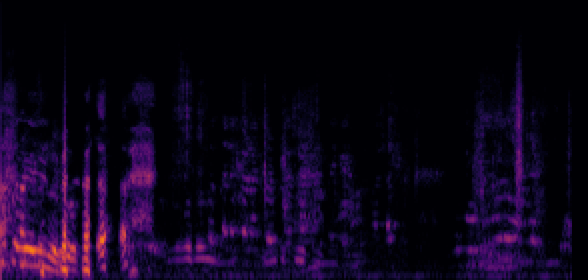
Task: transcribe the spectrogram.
ആവശ്യം അഞ്ഞൂറ് രൂപ ഒരാൾ അഞ്ഞൂറ് രൂപ അഞ്ഞൂറ്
